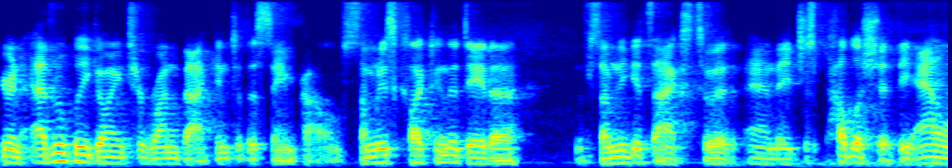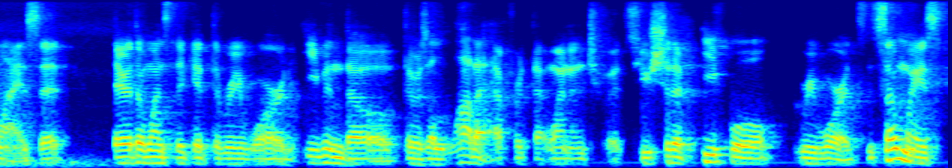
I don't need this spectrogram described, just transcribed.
you're inevitably going to run back into the same problem. Somebody's collecting the data. If somebody gets access to it and they just publish it, they analyze it, they're the ones that get the reward, even though there was a lot of effort that went into it. So you should have equal rewards. In some ways,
